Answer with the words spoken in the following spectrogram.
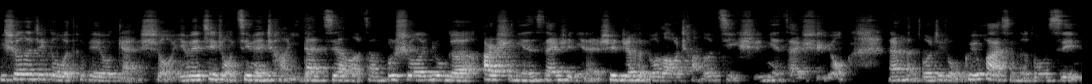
你说的这个我特别有感受，因为这种晶圆厂一旦建了，咱不说用个二十年、三十年，甚至很多老厂都几十年在使用。但是很多这种规划性的东西，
